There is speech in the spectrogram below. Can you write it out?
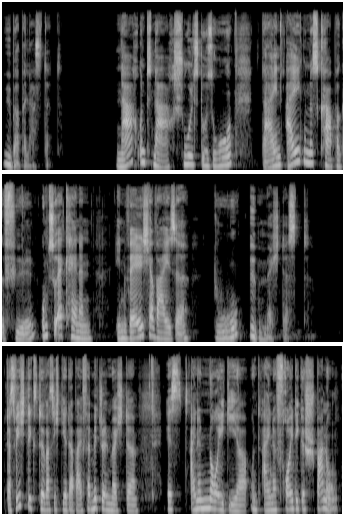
überbelastet. Nach und nach schulst du so dein eigenes Körpergefühl, um zu erkennen, in welcher Weise du üben möchtest. Das Wichtigste, was ich dir dabei vermitteln möchte, ist eine Neugier und eine freudige Spannung,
